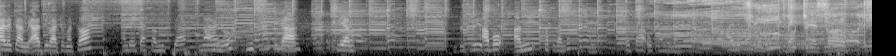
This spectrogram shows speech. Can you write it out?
अहिले चाहिँ हामी आधी बाटोमा छ अन्त यता समीक्षा नानी हो यता पिएम अब हामी जान्छ यता उकालो जान्छ। अहिले कति बजे? दस बजे।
